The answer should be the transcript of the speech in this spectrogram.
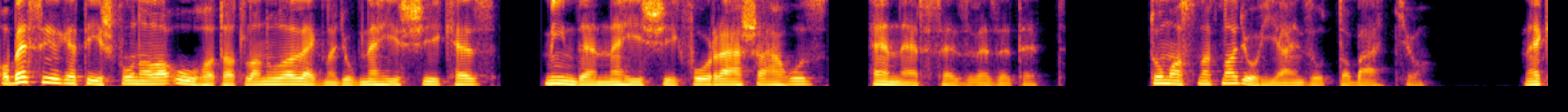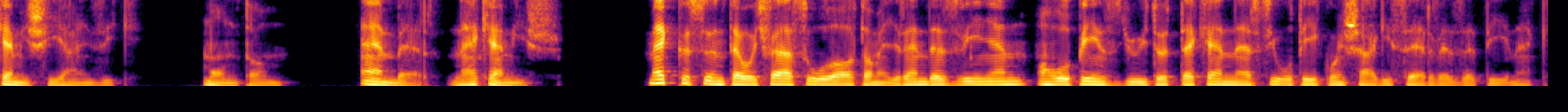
A beszélgetés fonala óhatatlanul a legnagyobb nehézséghez, minden nehézség forrásához, Hennershez vezetett. Tomasznak nagyon hiányzott a bátyja. Nekem is hiányzik, mondtam. Ember, nekem is. Megköszönte, hogy felszólaltam egy rendezvényen, ahol pénzt gyűjtöttek Henners jótékonysági szervezetének.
